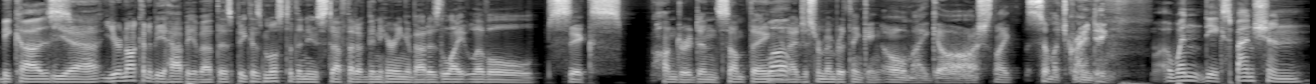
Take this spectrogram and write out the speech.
because Yeah, you're not going to be happy about this because most of the new stuff that I've been hearing about is light level 600 and something Well- and I just remember thinking, "Oh my gosh, like so much grinding." uh, when the expansion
